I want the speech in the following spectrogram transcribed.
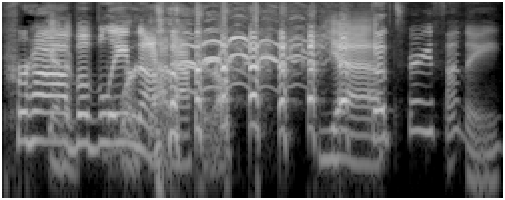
probably not. yeah. That's very funny.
